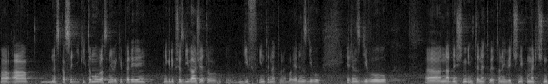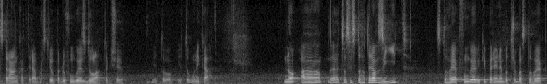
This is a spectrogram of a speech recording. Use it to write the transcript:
No a dneska se díky tomu vlastně Wikipedii někdy přezdívá, že je to div internetu, nebo jeden z divů, jeden z divů eh, na dnešním internetu je to největší nekomerční stránka, která prostě opravdu funguje z dola, takže je to, je to unikát. No a e, co si z toho teda vzít, z toho, jak funguje Wikipedia, nebo třeba z toho, jak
